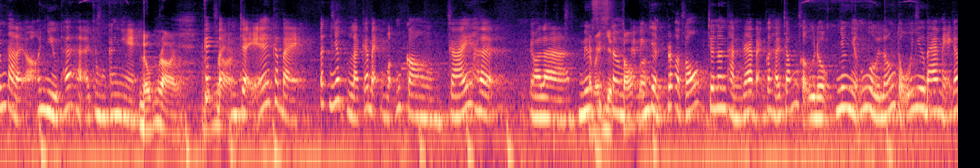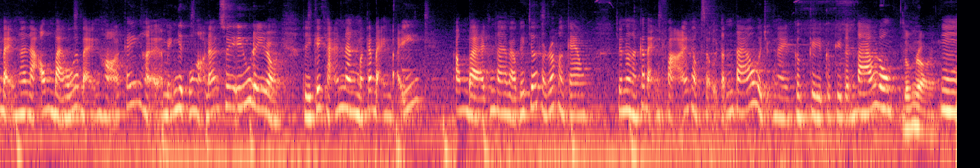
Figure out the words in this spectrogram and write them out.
chúng ta lại ở nhiều thế hệ trong một căn nhà. Đúng rồi các đúng bạn rồi. trẻ các bạn ít nhất là các bạn vẫn còn cái hệ gọi là immune Hệ miễn dịch system hệ miễn dịch rất là tốt cho nên thành ra bạn có thể chống cự được. Nhưng những người lớn tuổi như ba mẹ các bạn hay là ông bà của các bạn họ cái hệ miễn dịch của họ đã suy yếu đi rồi thì cái khả năng mà các bạn đẩy ông bà chúng ta vào cái chết là rất là cao. Cho nên là các bạn phải thật sự tỉnh táo về chuyện này cực kỳ cực kỳ tỉnh táo luôn. Đúng rồi. Ừ.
